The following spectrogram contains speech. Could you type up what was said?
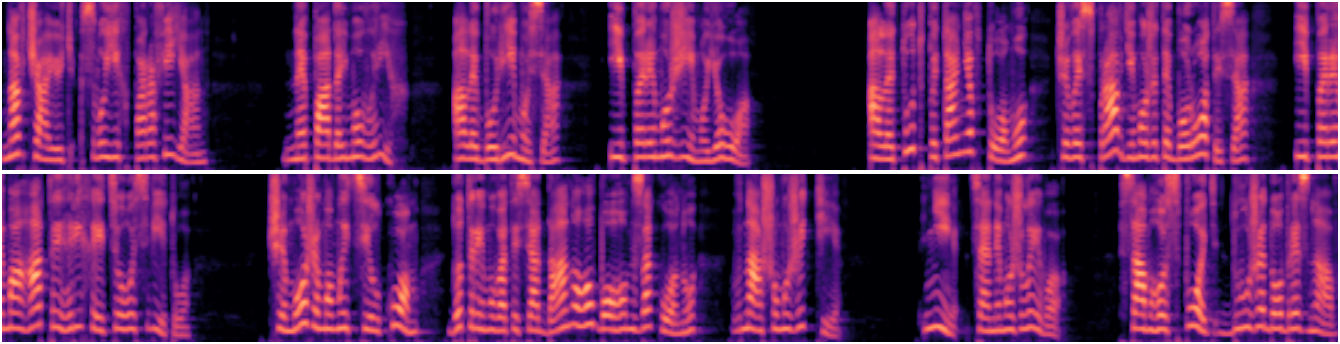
навчають своїх парафіян. Не падаймо в гріх, але борімося і переможімо його. Але тут питання в тому, чи ви справді можете боротися і перемагати гріхи цього світу? Чи можемо ми цілком дотримуватися даного Богом закону в нашому житті? Ні, це неможливо. Сам Господь дуже добре знав,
